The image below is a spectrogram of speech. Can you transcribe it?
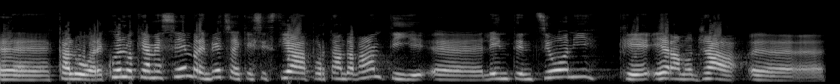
eh, calore. Quello che a me sembra invece è che si stia portando avanti eh, le intenzioni che erano già eh,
